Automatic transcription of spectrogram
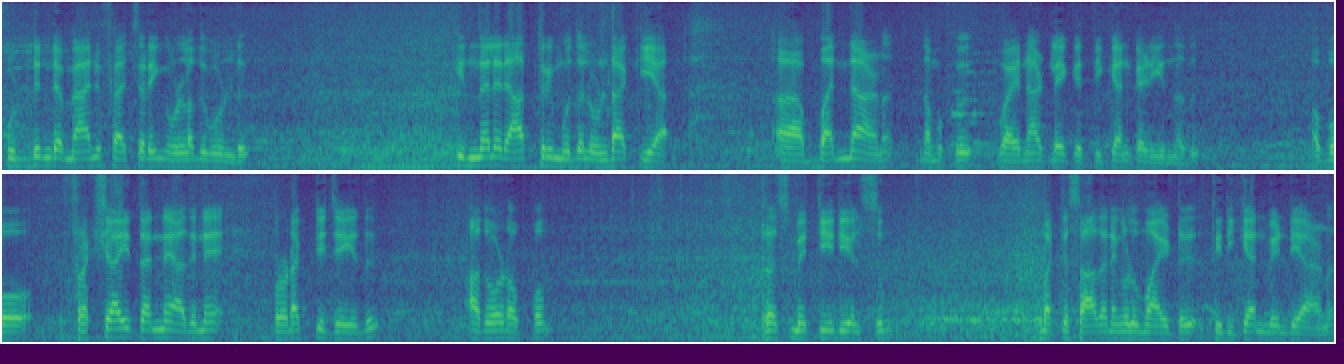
ഫുഡിന്റെ മാനുഫാക്ചറിങ് ഉള്ളതുകൊണ്ട് ഇന്നലെ രാത്രി മുതൽ ഉണ്ടാക്കിയ ബന്നാണ് നമുക്ക് വയനാട്ടിലേക്ക് എത്തിക്കാൻ കഴിയുന്നത്. അപ്പോൾ ഫ്രഷായി തന്നെ അതിനെ പ്രൊഡക്റ്റ് ചെയ്ത് അതോടൊപ്പം ഡ്രസ് മെറ്റീരിയൽസും മറ്റ് സാധനങ്ങളുമായിട്ട് തിരിക്കാൻ വേണ്ടിയാണ്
